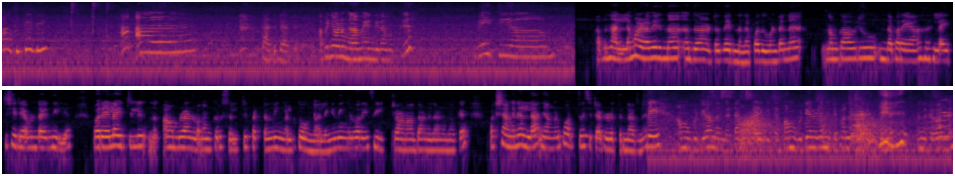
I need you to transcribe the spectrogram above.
പാക്കുട്ടിയുടെ ടാറ്റ ടാറ്റ അപ്പൊ ഇനി ഉണങ്ങാൻ വേണ്ടി നമുക്ക് വെയിറ്റ് ചെയ്യാം. അപ്പൊ നല്ല മഴ വരുന്ന ഇതാണ് കേട്ടോ വരുന്നത്. അപ്പൊ അതുകൊണ്ട് തന്നെ നമുക്ക് ആ ഒരു എന്താ പറയാ ലൈറ്റ് ശരിയാവുണ്ടായിരുന്നില്ല. ഒരേ ലൈറ്റിൽ ആകുമ്പോഴാണല്ലോ നമുക്ക് റിസൾട്ട് പെട്ടെന്ന് നിങ്ങൾക്ക് തോന്നുന്നു അല്ലെങ്കിൽ നിങ്ങൾ പറയും ഫിൽറ്റർ ആണോ അതാണ് ഇതാണെന്നൊക്കെ പക്ഷെ അങ്ങനെയല്ല ഞങ്ങൾ പുറത്ത് വെച്ചിട്ടാണ് എടുത്തിട്ടുണ്ടായിരുന്നത് ദേ അമ്മുക്കുട്ടി വന്നിട്ടുണ്ട് കേട്ടോ കഴുകിട്ട് അപ്പൊ അമ്മുക്കുട്ടി എന്നോട് എന്നിട്ട് പറഞ്ഞു എന്നിട്ട് പറഞ്ഞേ.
